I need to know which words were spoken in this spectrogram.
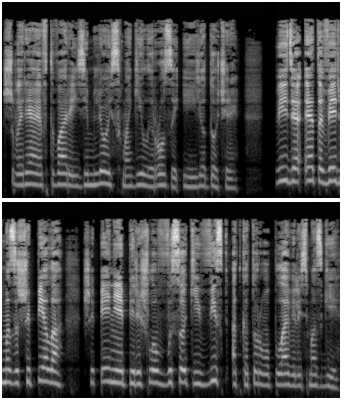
швыряя в тварей землей с могилы Розы и ее дочери. Видя это, ведьма зашипела, шипение перешло в высокий визг, от которого плавились мозги.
